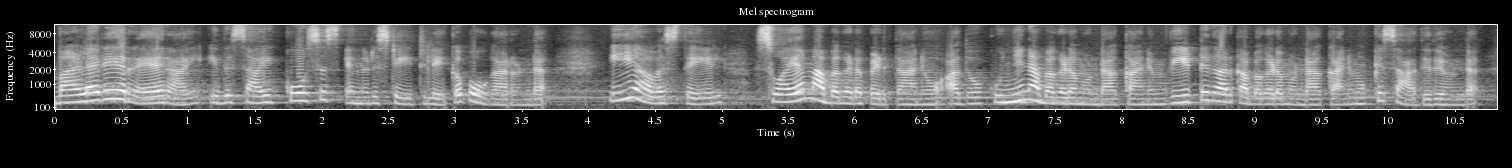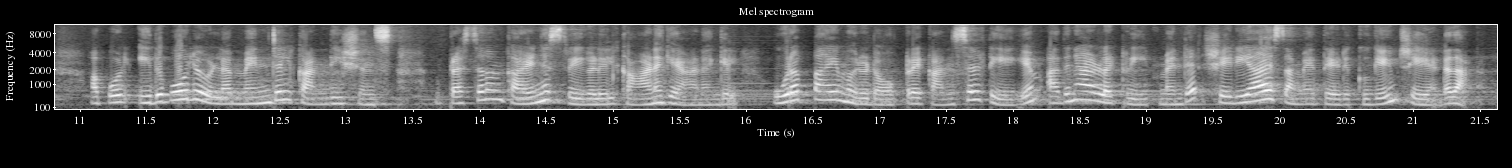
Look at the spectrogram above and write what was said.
വളരെ റെയറായി ഇത് സൈക്കോസിസ് എന്നൊരു സ്റ്റേറ്റിലേക്ക് പോകാറുണ്ട്. ഈ അവസ്ഥയിൽ സ്വയം അപകടപ്പെടുത്താനോ അതോ കുഞ്ഞിന് അപകടമുണ്ടാക്കാനും വീട്ടുകാർക്ക് അപകടമുണ്ടാക്കാനും ഒക്കെ സാധ്യതയുണ്ട്. അപ്പോൾ ഇതുപോലെയുള്ള മെന്റൽ കണ്ടീഷൻസ് പ്രസവം കഴിഞ്ഞ സ്ത്രീകളിൽ കാണുകയാണെങ്കിൽ ഉറപ്പായും ഒരു ഡോക്ടറെ കൺസൾട്ട് ചെയ്യുകയും അതിനായുള്ള ട്രീറ്റ്മെന്റ് ശരിയായ സമയത്ത് എടുക്കുകയും ചെയ്യേണ്ടതാണ്.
